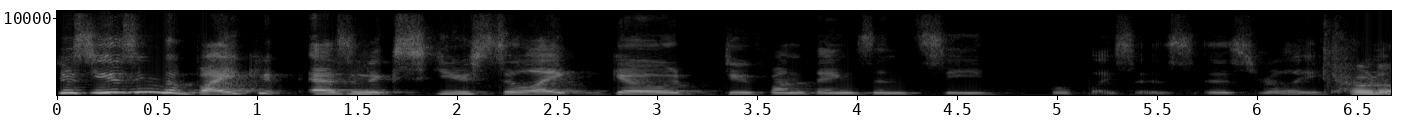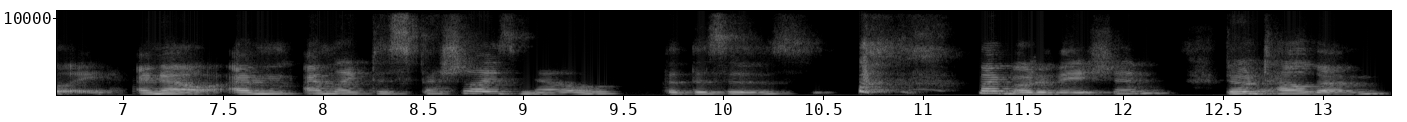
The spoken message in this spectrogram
Just using the bike as an excuse to like go do fun things and see cool places is really totally. I know. I'm i'm like does specialized know that this is my motivation? Don't tell them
